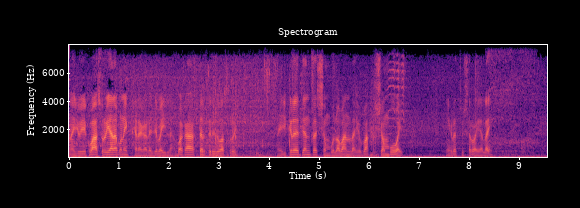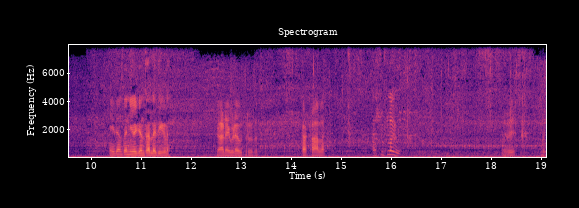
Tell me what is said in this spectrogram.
नाही एक वासरू याला पण एक फेरा काढायच्या बाईला. बघा तरतरीत वासरू आहे. आणि इकडे त्यांचा शंभूला बांधला ह्यो बघ शंभू बाई. इकडे तुषार बाई आलाय. हे त्यांचं नियोजन चाललंय तिकडे. गाड्या बिड्या उतरवतात. काका आला बाई.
